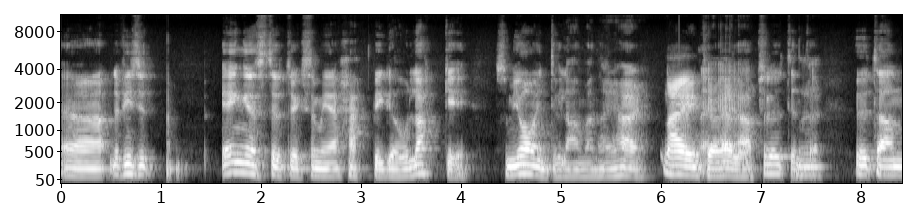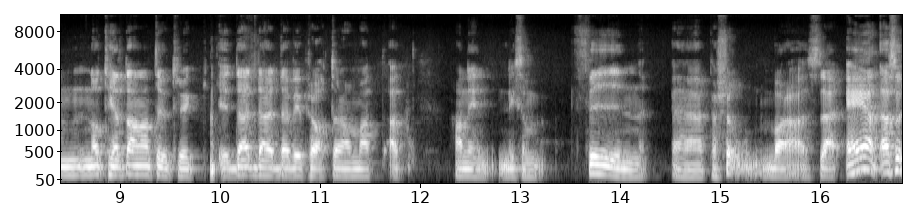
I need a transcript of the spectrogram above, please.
Eh, det finns ju ett engelskt uttryck som är happy-go-lucky. Som jag inte vill använda i det här. Nej, inte jag heller. absolut inte. Nej. Utan något helt annat uttryck eh, där, där, där vi pratar om att, att han är liksom fin person. Bara sådär äd, alltså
